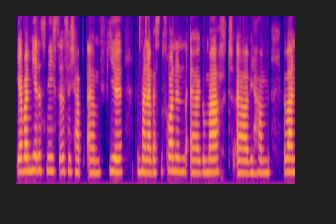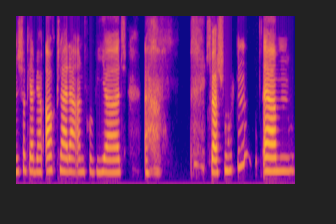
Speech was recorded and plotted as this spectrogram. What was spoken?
Ja, bei mir das nächste ist, ich habe ähm, viel mit meiner besten Freundin äh, gemacht. Äh, wir haben, wir waren in Stuttgart, wir haben auch Kleider anprobiert. Ähm, ich war shooten ähm,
